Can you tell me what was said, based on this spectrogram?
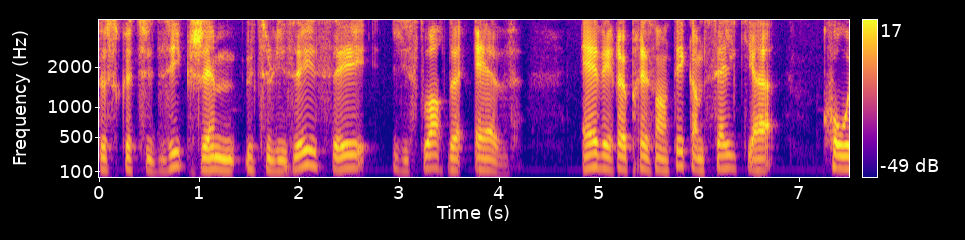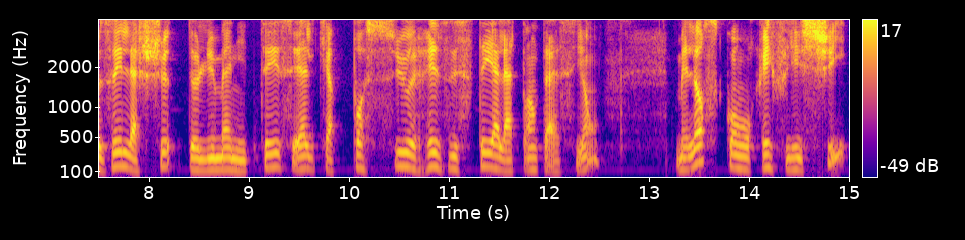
de ce que tu dis que j'aime utiliser, c'est l'histoire de Ève. Ève est représentée comme celle qui a causé la chute de l'humanité, c'est elle qui n'a pas su résister à la tentation. Mais lorsqu'on réfléchit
